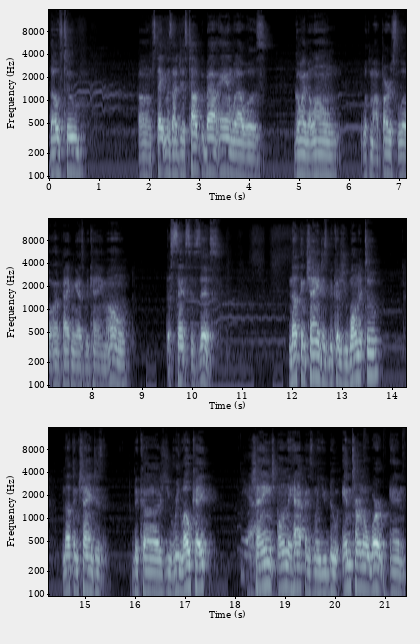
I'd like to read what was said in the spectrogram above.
those two um, statements I just talked about, and what I was going along with my first little unpacking as we came on, the sense is this: nothing changes because you want it to. Nothing changes because you relocate. Yeah. Change only happens when you do internal work and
